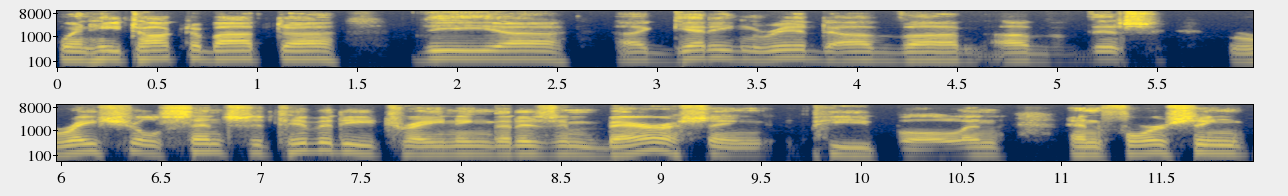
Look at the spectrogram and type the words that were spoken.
When he talked about uh, the uh, uh getting rid of uh, of this racial sensitivity training that is embarrassing people and and forcing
